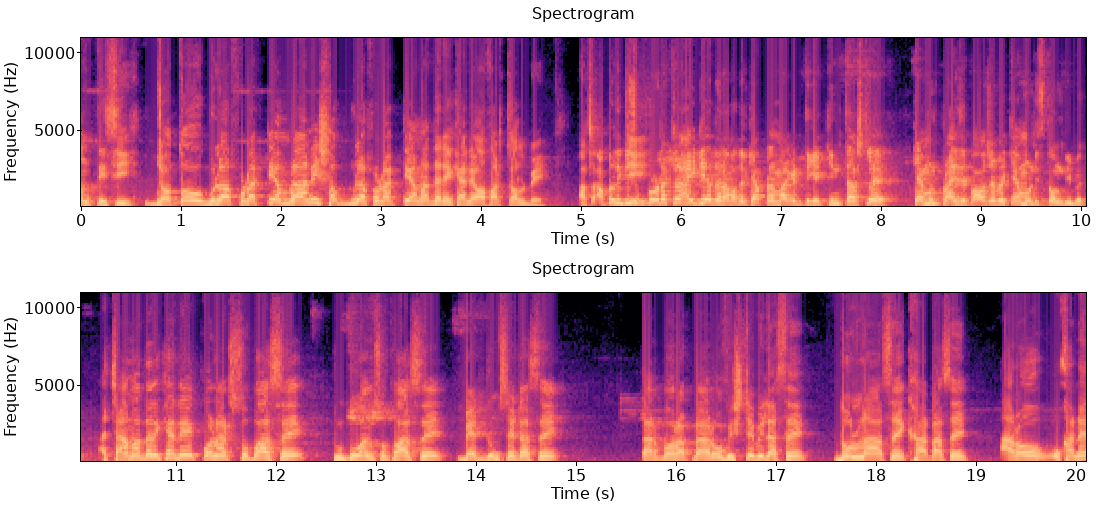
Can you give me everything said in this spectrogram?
আনতেছি। যতগুলা প্রোডাক্টই আমরা আনি সবগুলা প্রোডাক্টই আমাদের এখানে অফার চলবে। আচ্ছা আপনাদের কিছু প্রোডাক্টের আইডিয়া দেন আমাদেরকে। আপনার মার্কেট থেকে কিনতে আসলে কেমন প্রাইসে পাওয়া যাবে কেমন ডিসকাউন্ট দিবেন? আচ্ছা আমাদের এখানে কর্নার সোফা আছে টু টু ওয়ান সোফা আছে বেডরুম সেট আছে তারপর আপনার অফিস টেবিল আছে দোলনা আছে খাট আছে আরও ওখানে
